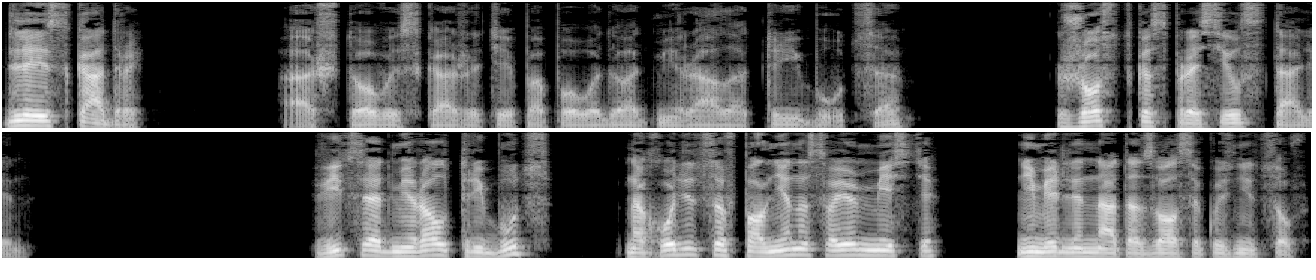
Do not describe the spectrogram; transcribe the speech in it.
для эскадры. А что вы скажете по поводу адмирала Трибуца? Жестко спросил Сталин вице-адмирал Трибуц находится вполне на своем месте, немедленно отозвался Кузнецов.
